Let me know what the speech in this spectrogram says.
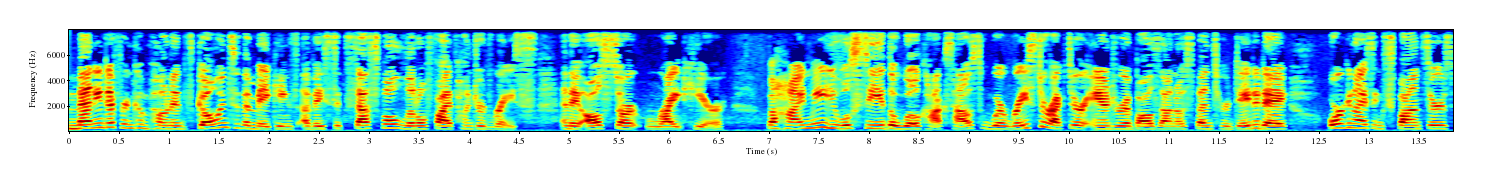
Many different components go into the makings of a successful Little 500 race, and they all start right here. Behind me, you will see the Wilcox House, where race director Andrea Balzano spends her day to day organizing sponsors,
